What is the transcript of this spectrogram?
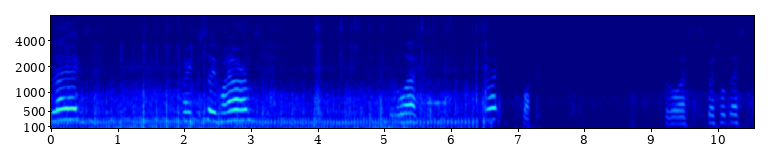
The legs, trying to save my arms for the last. Ah, fuck. For the last special test.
